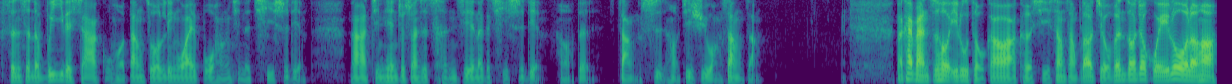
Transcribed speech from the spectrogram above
深深的 V 的峡谷哈，当做另外一波行情的起始点。那今天就算是承接那个起始点哈的涨势哈，继续往上涨。那开盘之后一路走高啊，可惜上涨不到九分钟就回落了哈，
